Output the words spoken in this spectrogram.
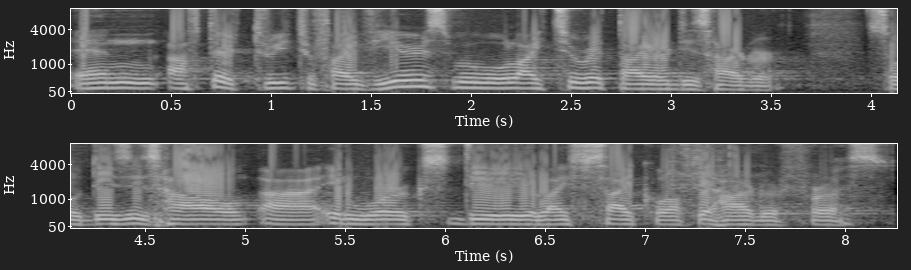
And after three to five years, we would like to retire this hardware. So this is how it works, the life cycle of the hardware for us.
